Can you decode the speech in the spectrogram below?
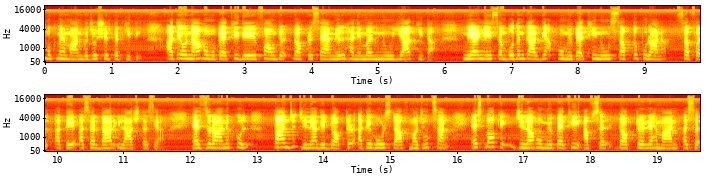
ਮੁੱਖ ਮਹਿਮਾਨ ਵਜੋਂ ਸ਼ਿਰਕਤ ਕੀਤੀ ਅਤੇ ਉਹਨਾਂ ਹੋਮਿਓਪੈਥੀ ਦੇ ਫਾਊਂਡਰ ਡਾਕਟਰ ਸੈਮੂਅਲ ਹਨੀਮਨ ਨੂੰ ਯਾਦ ਕੀਤਾ। ਮੇਅਰ ਨੇ ਸੰਬੋਧਨ ਕਰਦਿਆਂ ਹੋਮਿਓਪੈਥੀ ਨੂੰ ਸਭ ਤੋਂ ਪੁਰਾਣਾ ਸਫਲ ਅਤੇ ਅਸਰਦਾਰ ਇਲਾਜ ਦੱਸਿਆ। ਇਸ ਦੌਰਾਨ ਕੁੱਲ ਪੰਜ ਜ਼ਿਲ੍ਹਿਆਂ ਦੇ ਡਾਕਟਰ ਅਤੇ ਹੋਰ ਸਟਾਫ ਮੌਜੂਦ ਸਨ। ਇਸ ਮੌਕੇ ਜ਼ਿਲ੍ਹਾ ਹੋਮਿਓਪੈਥੀ ਅਫਸਰ ਡਾਕਟਰ ਰਹਿਮਾਨ ਅਸਰ,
